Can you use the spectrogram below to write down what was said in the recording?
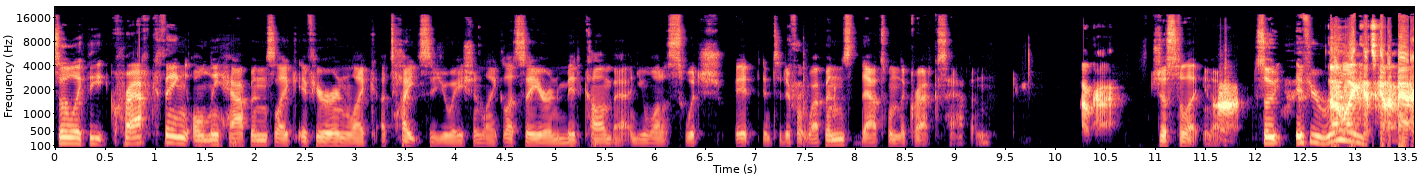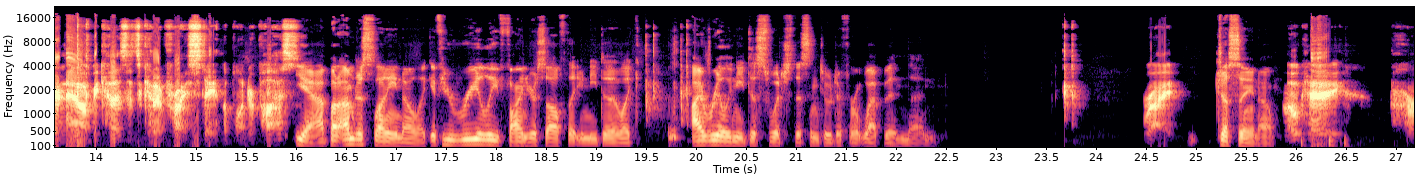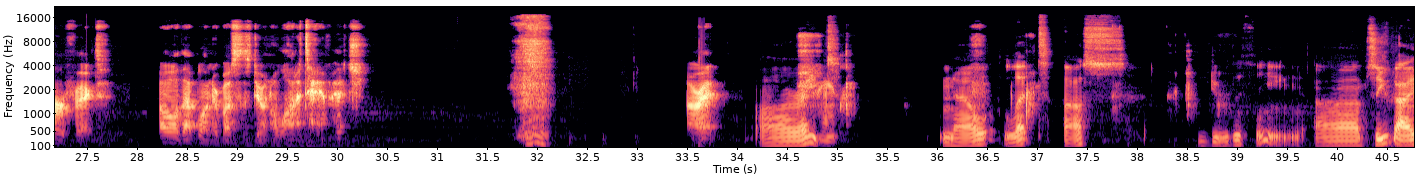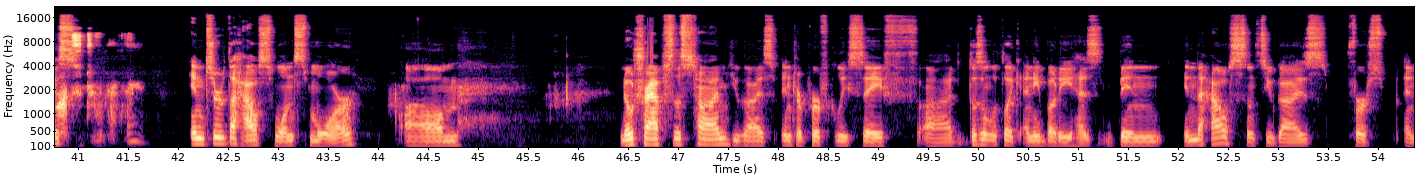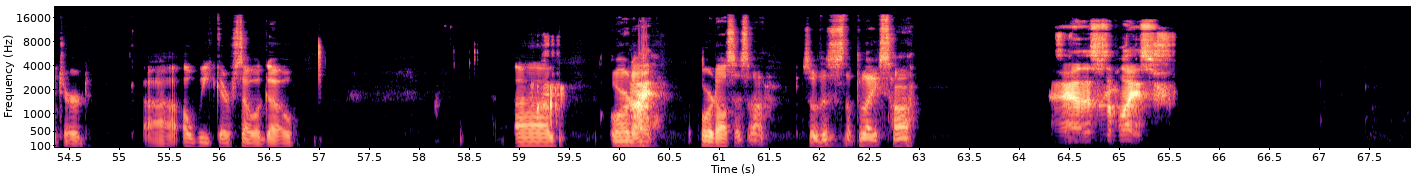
So like the crack thing only happens like if you're in like a tight situation, like let's say you're in mid combat and you want to switch it into different weapons. That's when the cracks happen. Okay. Just to let you know. Huh. So if you're Not really like it's gonna matter now because it's gonna probably stay in the blunderbuss. Yeah, but I'm just letting you know, like, if you really find yourself that you need to, like, I really need to switch this into a different weapon, then Right. just so you know. Okay. Perfect. That blunderbuss is doing a lot of damage. All right. All right. Now let us do the thing. Uh, so you guys the enter the house once more. Um, no traps this time. You guys enter perfectly safe. Uh, doesn't look like anybody has been in the house since you guys first entered uh, a week or so ago. Um, Right. Ordal says, uh, "So this is the place, huh? Yeah, this is the place.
